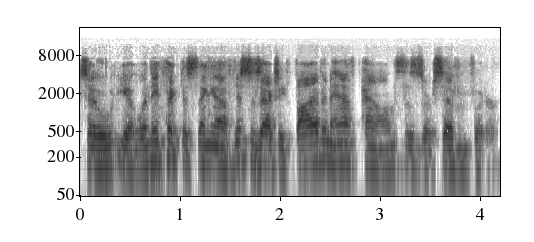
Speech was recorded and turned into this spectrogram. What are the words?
so yeah, when they picked this thing up, this is actually five and a half pounds. This is our seven footer,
